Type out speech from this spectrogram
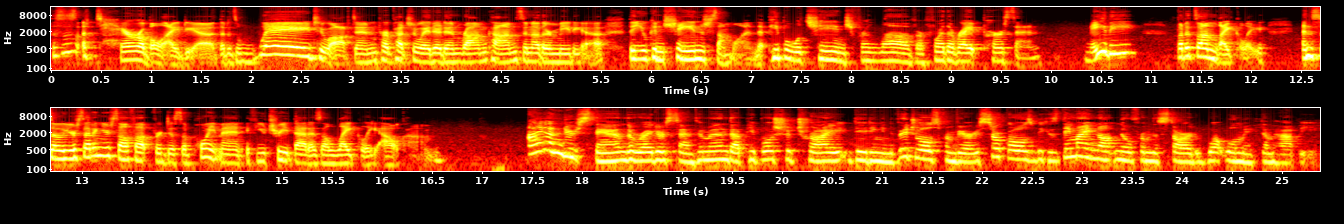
This is a terrible idea that is way too often perpetuated in rom coms and other media that you can change someone, that people will change for love or for the right person. Maybe, but it's unlikely. And so you're setting yourself up for disappointment if you treat that as a likely outcome. I understand the writer's sentiment that people should try dating individuals from various circles because they might not know from the start what will make them happy,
